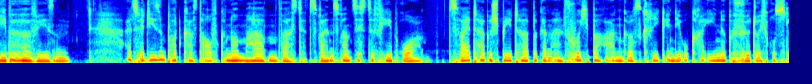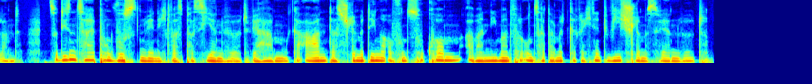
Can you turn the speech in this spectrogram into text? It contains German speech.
Liebe Hörwesen, als wir diesen Podcast aufgenommen haben, war es der 22. Februar. Zwei Tage später begann ein furchtbarer Angriffskrieg in die Ukraine, geführt durch Russland. Zu diesem Zeitpunkt wussten wir nicht, was passieren wird. Wir haben geahnt, dass schlimme Dinge auf uns zukommen, aber niemand von uns hat damit gerechnet, wie schlimm es werden wird.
